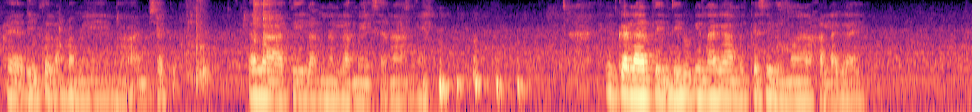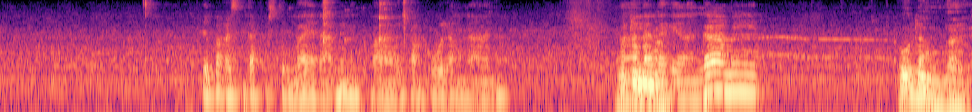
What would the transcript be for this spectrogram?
Kaya dito lang kami maano sa kalahati lang ng lamesa namin. yung kalahati hindi ko ginagamit kasi yung mga nakalagay. Di ba kasi tapos itong bahay namin, marami pang kulang na ano. Mga naman. lalagyan ng gamit. Ito guys.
